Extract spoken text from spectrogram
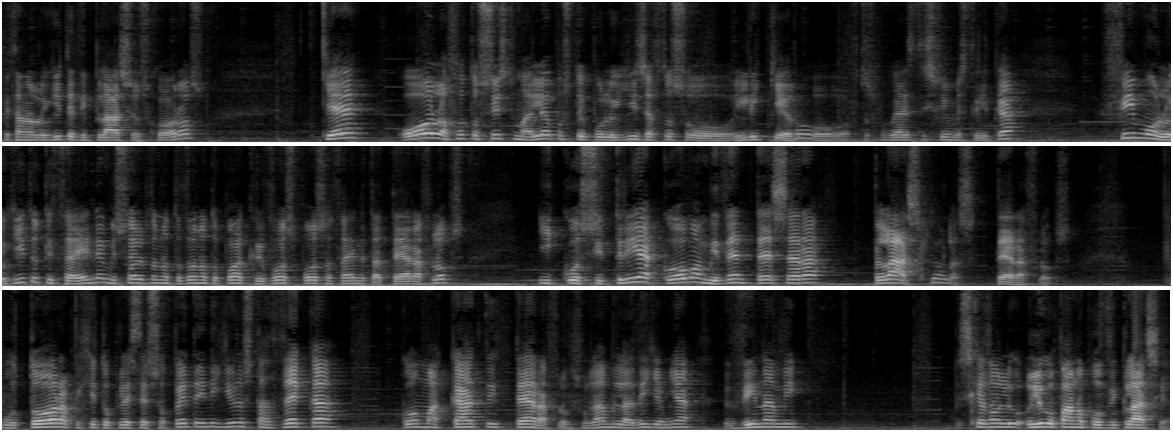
Πιθανολογείται διπλάσιος χώρος. Και όλο αυτό το σύστημα λέει όπως το υπολογίζει αυτός ο leaker, αυτός που βγάζει τις φήμες τελικά, φημολογείται ότι θα είναι, μισό λεπτό να το δω να το πω ακριβώς πόσα θα είναι τα teraflops, 23,04 plus κιόλας teraflops. Που τώρα π.χ. το PlayStation 5 είναι γύρω στα 10, κάτι teraflops. Μιλάμε δηλαδή για μια δύναμη σχεδόν λίγο, λίγο πάνω από διπλάσια.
